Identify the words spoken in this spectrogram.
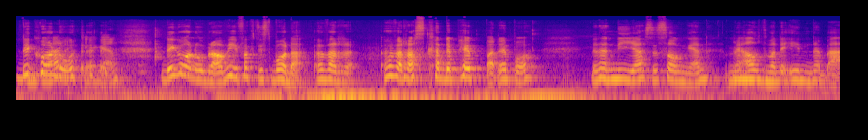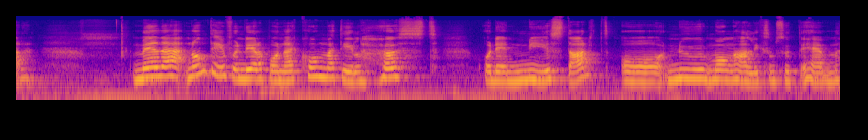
Det går, nog, Verkligen. det går nog bra. Vi är faktiskt båda över, överraskande peppade på den här nya säsongen med Mm. allt vad det innebär. Men äh, någonting jag funderar på när det kommer till höst och det är en ny start och nu många har liksom suttit hem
